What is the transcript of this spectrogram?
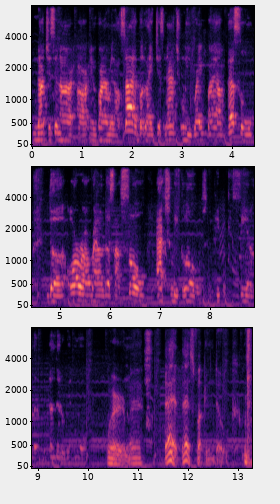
not just in our, our environment outside, but like just naturally right by our vessel, the aura around us, our soul actually glows and people can see it a little, a little bit more. Word, man. That that's fucking dope.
